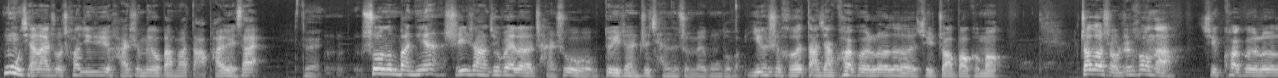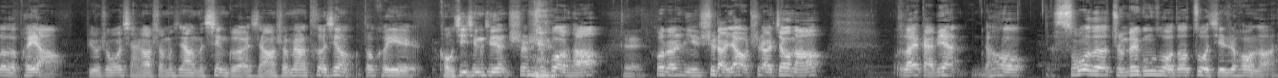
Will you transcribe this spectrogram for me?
目前来说超级巨还是没有办法打排位赛。对，说了那么半天，实际上就为了阐述对战之前的准备工作，一个是和大家快快乐乐的去抓宝可梦，抓到手之后呢，去快快乐乐的培养。比如说我想要什么样的性格，想要什么样的特性，都可以口气清新，吃吃薄荷糖，对，或者你吃点药，吃点胶囊来改变。然后所有的准备工作都做齐之后呢，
